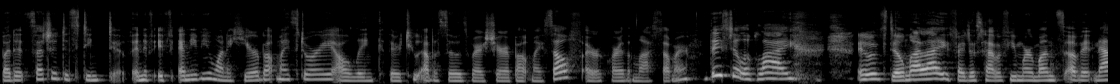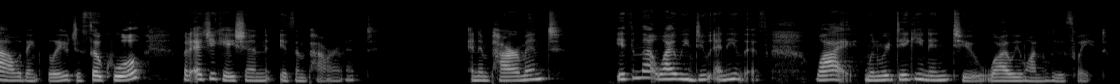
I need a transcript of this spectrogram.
But it's such a distinctive. And if, if any of you want to hear about my story, I'll link. There are two episodes where I share about myself. I recorded them last summer. They still apply. it was still my life. I just have a few more months of it now, thankfully, which is so cool. But education is empowerment and empowerment. Isn't that why we do any of this? Why? When we're digging into why we want to lose weight,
